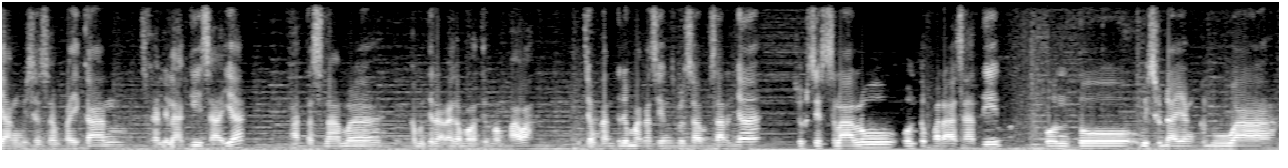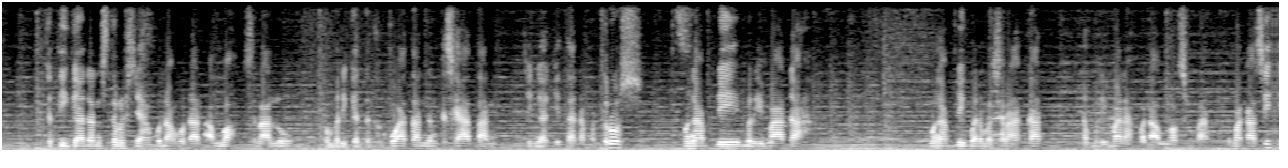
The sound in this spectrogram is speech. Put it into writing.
yang bisa sampaikan sekali lagi saya atas nama Kementerian Agama Kabupaten Mempawah ucapkan terima kasih yang sebesar-besarnya. Sukses selalu untuk para asatid untuk wisuda yang kedua ketiga dan seterusnya. Mudah-mudahan Allah selalu memberikan kekuatan dan kesehatan sehingga kita dapat terus mengabdi beribadah mengabdi kepada masyarakat dan beribadah kepada Allah Subhanahu terima kasih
